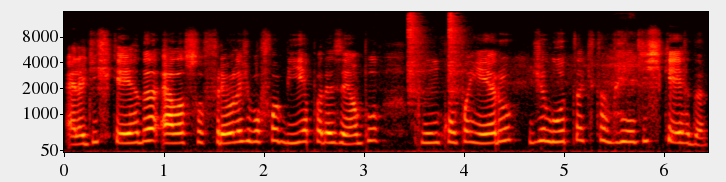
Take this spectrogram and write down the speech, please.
ela é de esquerda, ela sofreu lesbofobia, por exemplo, com um companheiro de luta que também é de esquerda.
